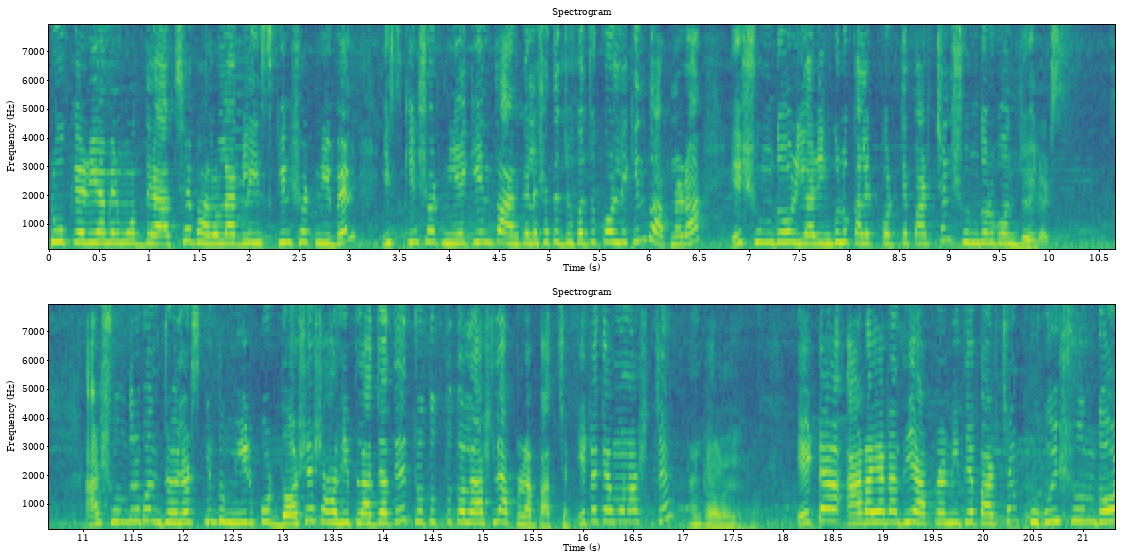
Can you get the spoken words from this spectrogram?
টু ক্যারিয়ামের মধ্যে আছে ভালো লাগলে স্ক্রিনশট নেবেন। স্ক্রিনশট নিয়ে কিন্তু আঙ্কেলের সাথে যোগাযোগ করলে কিন্তু আপনারা এই সুন্দর ইয়ারিংগুলো কালেক্ট করতে পারছেন সুন্দরবন জুয়েলার্স। আর সুন্দরবন জুয়েলার্স কিন্তু মিরপুর দশে শাহালি প্লাজাতে চতুর্থ তলায় আসলে আপনারা পাচ্ছেন। এটা কেমন আসছে এটা আঙ্কেল আড়াই আনা। এটা আড়াই দিয়ে আপনারা নিতে পারছেন। খুবই সুন্দর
